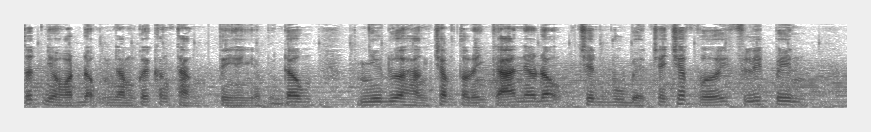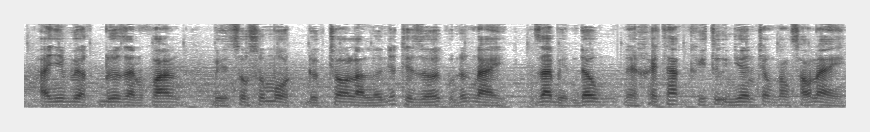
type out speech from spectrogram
rất nhiều hoạt động nhằm gây căng thẳng tình hình ở Biển Đông như đưa hàng trăm tàu đánh cá neo đậu trên vùng biển tranh chấp với Philippines hay như việc đưa giàn khoan biển sâu số 1 được cho là lớn nhất thế giới của nước này ra Biển Đông để khai thác khí tự nhiên trong tháng 6 này.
